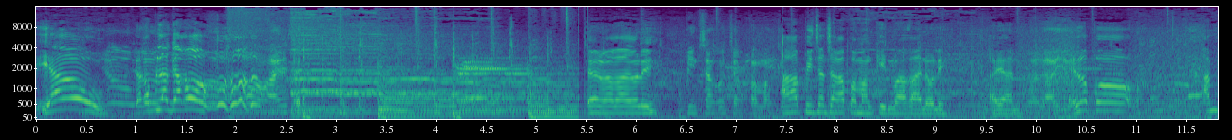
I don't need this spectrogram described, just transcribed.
Yo! Naka-vlog ako! Oo, ayos. Yan mga kanuli. Pinsan ko tsaka pamangkin. Ah, pinsan sa pamangkin mga kanoli. Ayan. Wala yun. Hello po. Ang,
